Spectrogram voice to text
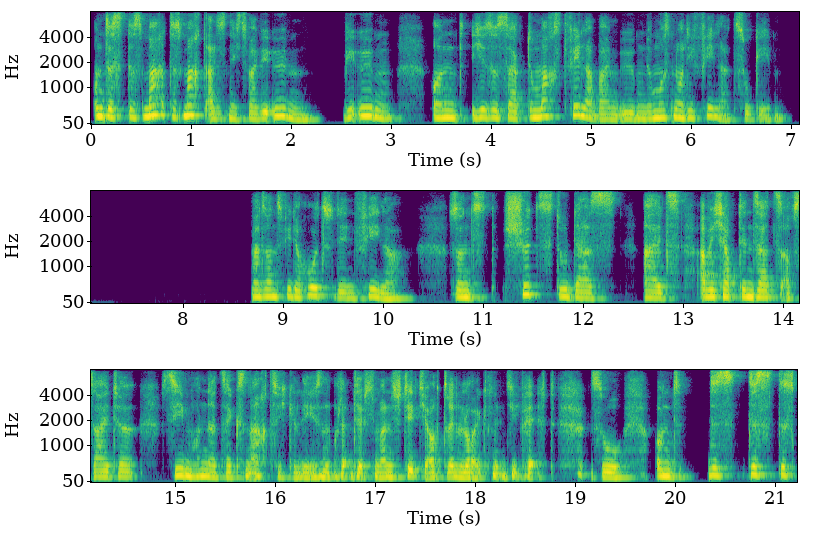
und das, das, macht, das macht alles nichts, weil wir üben. Wir üben. Und Jesus sagt, du machst Fehler beim Üben, du musst nur die Fehler zugeben. Weil sonst wiederholst du den Fehler. Sonst schützt du das als, aber ich habe den Satz auf Seite 786 gelesen, oder man steht ja auch drin, leugnen die Welt. So. Und das, das, das,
